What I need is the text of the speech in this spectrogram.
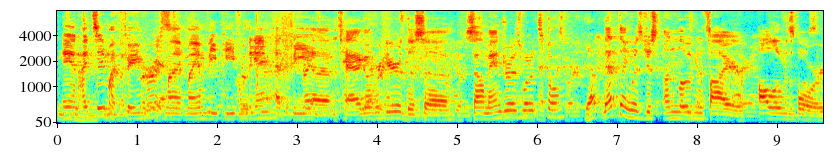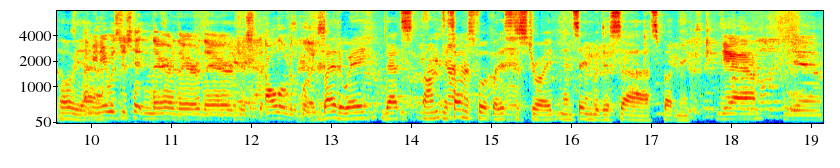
Yeah. And I'd say my favorite, my, my MVP for the game had to be uh, the tag over here. This uh, Salamandra is what it's called. Yep. That thing was just unloading fire all over the board. Oh, yeah. I mean, it was just hitting there, there, there, just all over the place. By the way, that's on. It's on his foot, but it's destroyed. And same with this uh, Sputnik. Yeah, yeah.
